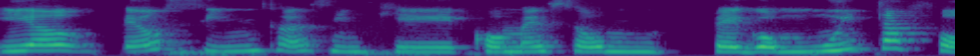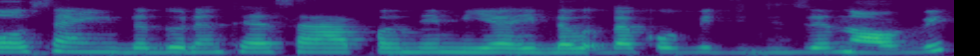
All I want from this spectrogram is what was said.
E eu, eu sinto assim que começou pegou muita força ainda durante essa pandemia aí da, da Covid-19,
